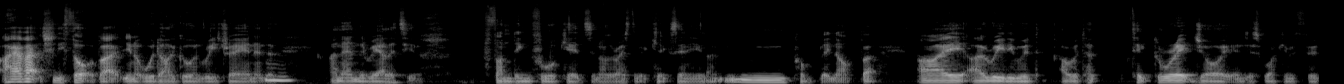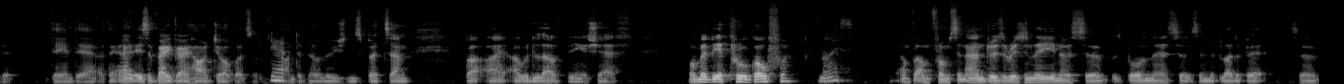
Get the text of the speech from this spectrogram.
I have actually thought about, you know, would I go and retrain, and mm. and then the reality of funding for kids and all the rest of it kicks in. You're like, mm, probably not. But I, I really would, I would take great joy in just working with food day in day out. I think, and it's a very, very hard job. I'm sort of yeah. under no illusions, but um, but I, I would love being a chef, or maybe a pro golfer. Nice. I'm, I'm from St Andrews originally, you know, so was born there, so it's in the blood a bit. So,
